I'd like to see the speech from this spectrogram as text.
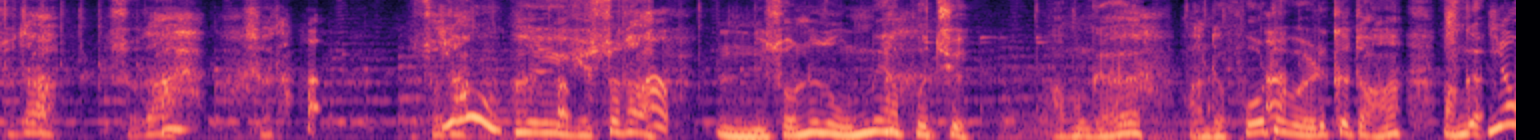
சுதா சுதா சுதா நீ சொன்னது உண்மையா போச்சு. அவங்க அந்த போட்டோவை எடுக்கத்தான் அங்க யோ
